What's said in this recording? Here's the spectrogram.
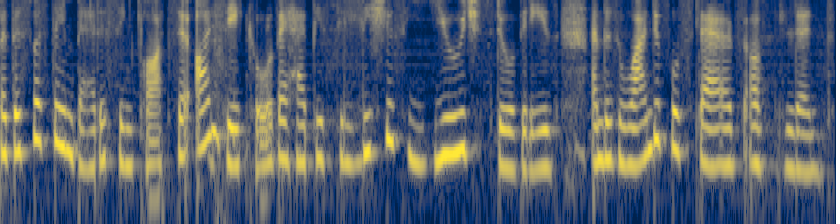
But this was the embarrassing part. So on decor, they had these delicious, huge strawberries and this wonderful slabs of Lindt.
